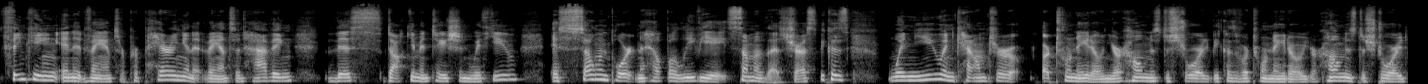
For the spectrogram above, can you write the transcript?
thinking in advance or preparing in advance and having this documentation with you is so important to help alleviate some of that stress because when you encounter a tornado and your home is destroyed because of a tornado, your home is destroyed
